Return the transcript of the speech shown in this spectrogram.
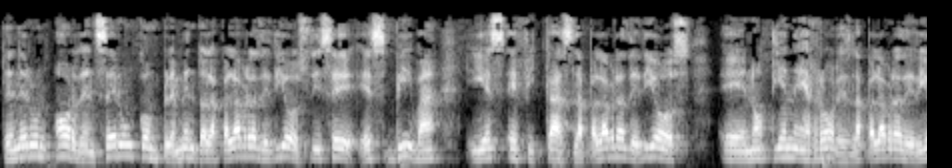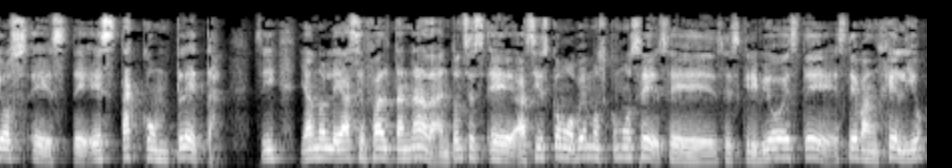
tener un orden, ser un complemento. La palabra de Dios dice es viva y es eficaz. La palabra de Dios eh, no tiene errores. La palabra de Dios este, está completa. ¿sí? Ya no le hace falta nada. Entonces, eh, así es como vemos cómo se, se, se, escribió este, este evangelio,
